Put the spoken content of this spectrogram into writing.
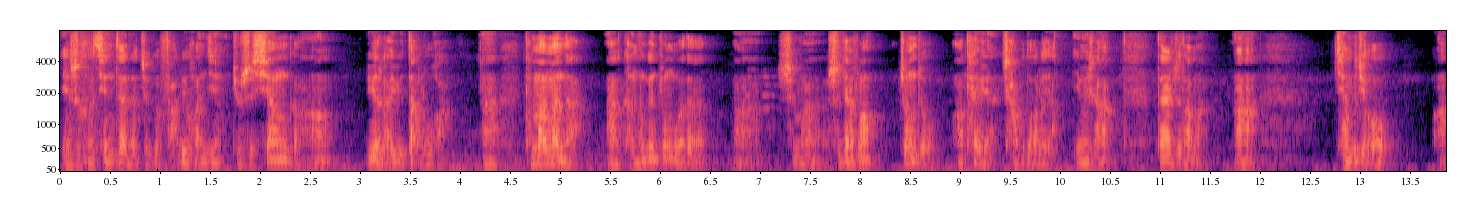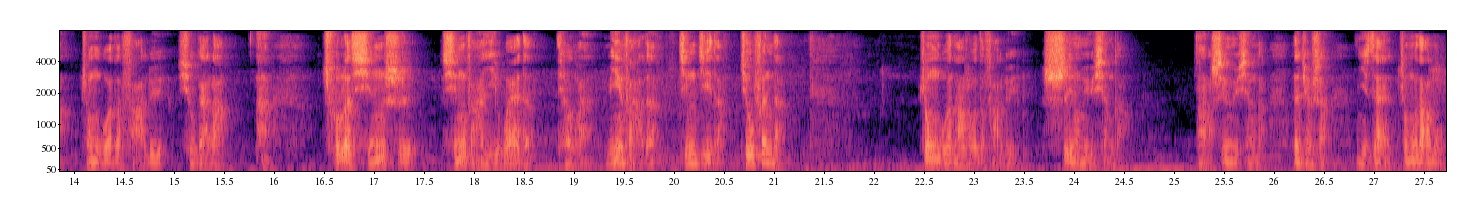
也是和现在的这个法律环境，就是香港越来越大陆化啊，它慢慢的啊可能跟中国的啊什么石家庄、郑州啊太原差不多了呀，因为啥？大家知道吗？啊，前不久。啊，中国的法律修改了啊，除了刑事刑法以外的条款，民法的、经济的纠纷的，中国大陆的法律适用于香港啊，适用于香港，那就是你在中国大陆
